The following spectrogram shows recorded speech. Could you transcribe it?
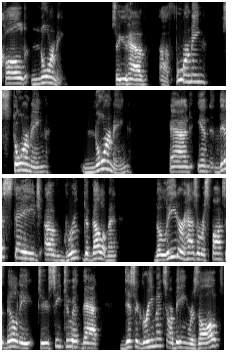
called norming. So, you have uh, forming, storming, norming. And in this stage of group development, the leader has a responsibility to see to it that disagreements are being resolved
